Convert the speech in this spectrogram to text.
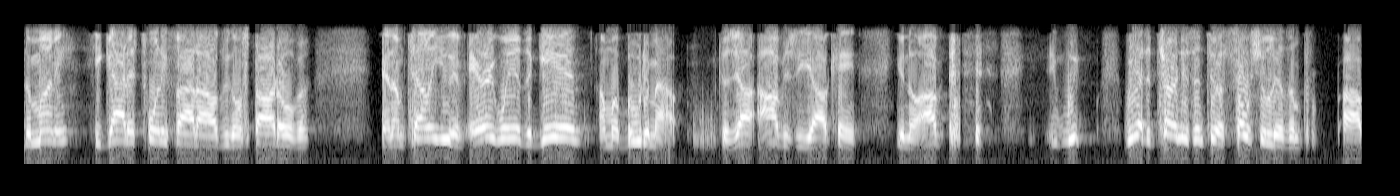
the money. He got his $25. We're going to start over. And I'm telling you, if Eric wins again, I'm to boot him out. Because y'all, obviously y'all can't, you know, we, we had to turn this into a socialism uh,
